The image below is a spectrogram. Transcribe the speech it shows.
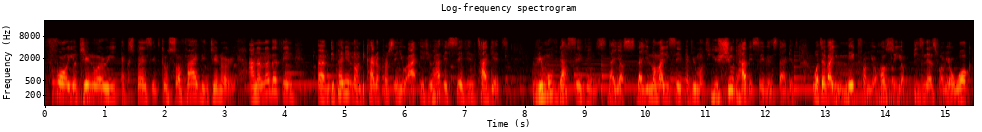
for your January expenses to survive in January. And another thing, um, depending on the kind of person you are, if you have a saving target, remove that savings that you that you normally save every month. You should have a savings target. Whatever you make from your hustle, your business, from your work,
